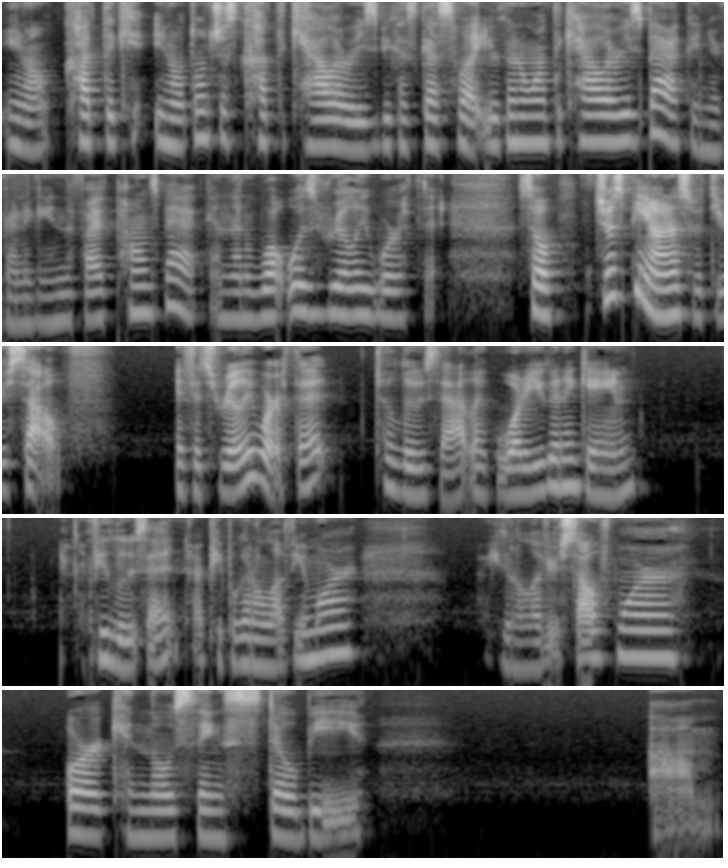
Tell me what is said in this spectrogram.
you know, cut the, you know, don't just cut the calories because guess what? You're going to want the calories back and you're going to gain the five pounds back. And then what was really worth it? So just be honest with yourself. If it's really worth it to lose that, like what are you going to gain if you lose it? Are people going to love you more? Are you going to love yourself more? Or can those things still be um,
